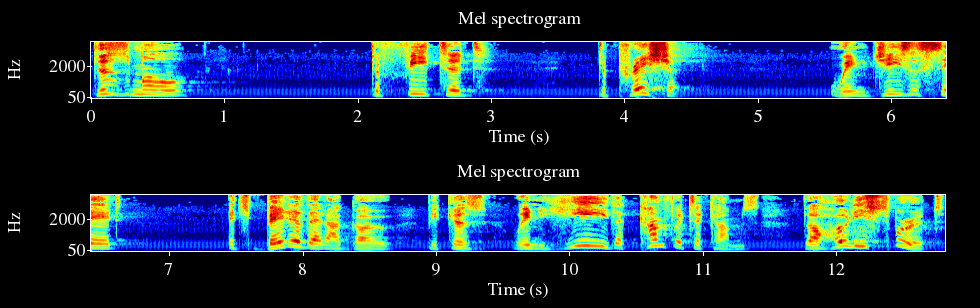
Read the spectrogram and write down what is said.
dismal, defeated depression when Jesus said, It's better that I go because when He, the Comforter, comes, the Holy Spirit,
